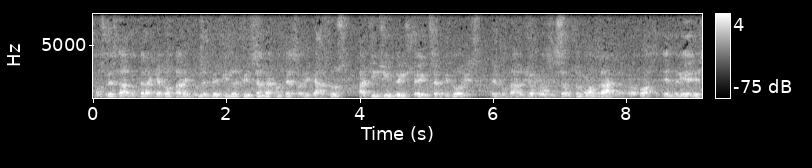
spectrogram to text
mas o Estado terá que adotar inúmeras medidas visando a contenção de gastos, atingindo em cheio servidores. Deputados de oposição são contrários à proposta, dentre eles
